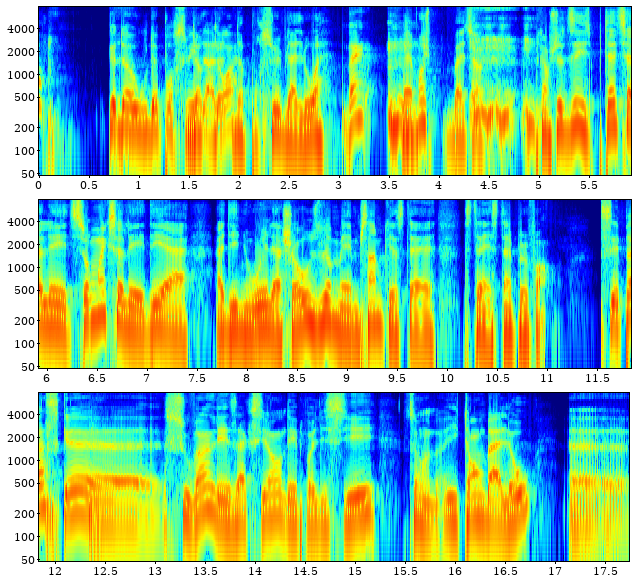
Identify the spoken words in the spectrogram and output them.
Que de, ou de poursuivre de, la de- loi? de poursuivre la loi. Ben, Ben moi, je, ben, ça- comme je te dis, peut-être ça l'a sûrement que ça l'a aidé à, à dénouer la chose, là, mais il me semble que c'était un peu fort. c'est parce que euh, souvent les actions des policiers sont, ils tombent à l'eau. Euh,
